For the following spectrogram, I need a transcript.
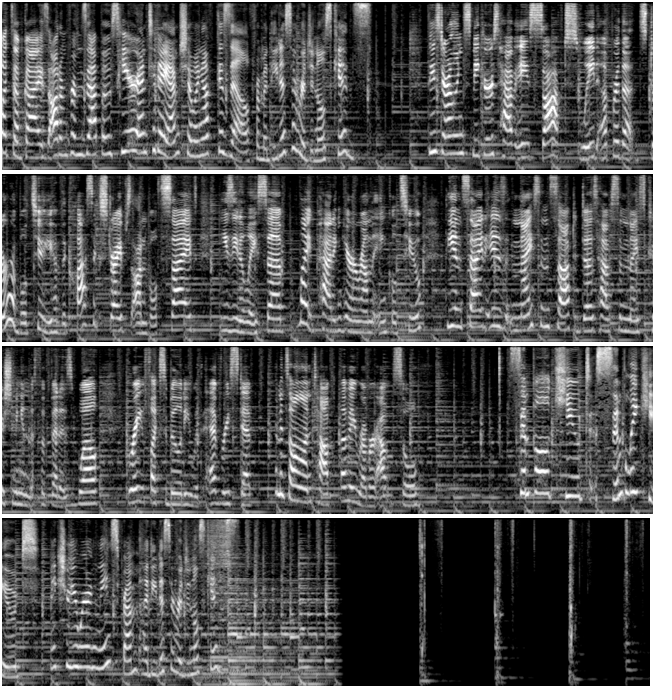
what's up guys? Autumn from Zappos here, and today I'm showing off Gazelle from Adidas Originals Kids. These darling sneakers have a soft suede upper that's durable too. You have the classic stripes on both sides, easy to lace up, light padding here around the ankle too. The inside is nice and soft. It does have some nice cushioning in the footbed as well. Great flexibility with every step, and it's all on top of a rubber outsole. Simple, cute, simply cute. Make sure you're wearing these from Adidas Originals Kids. 어.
